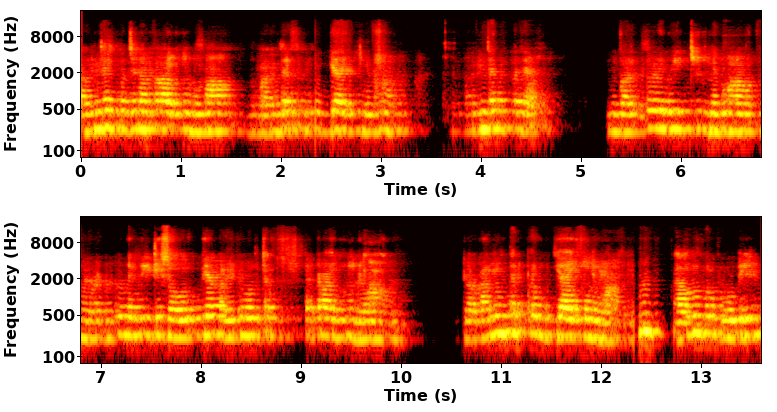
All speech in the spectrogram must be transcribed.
கந்தர்வ ஜனகா நமஹ கந்தர்வ வித்யா நமஹ கந்தர்வ கல்கோல வீட்டி நமஹ கல்கோல வீட்டி சௌரபிய கல்கோஷதா நமஹ கந்தர்வ வித்யா நமஹ கவம்ப கோவில்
